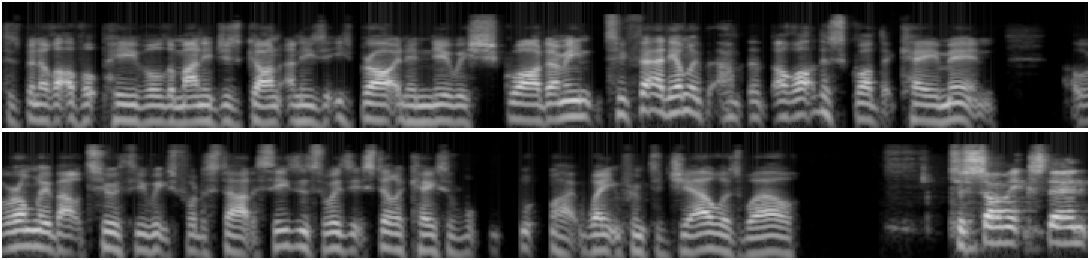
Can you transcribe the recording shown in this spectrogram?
there's been a lot of upheaval, the manager's gone, and he's he's brought in a newish squad? I mean, to be fair, the only a lot of the squad that came in were only about two or three weeks before the start of the season. So is it still a case of like waiting for him to gel as well? to some extent,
